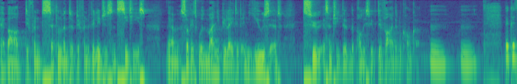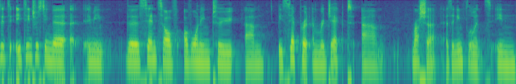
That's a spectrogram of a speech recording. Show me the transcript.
about different settlement of different villages and cities. Um, Soviets will manipulate it and use it to essentially do the policy of divide and conquer. Mm, mm. Because it's it's interesting that I mean the sense of, of wanting to um, be separate and reject um, Russia as an influence in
